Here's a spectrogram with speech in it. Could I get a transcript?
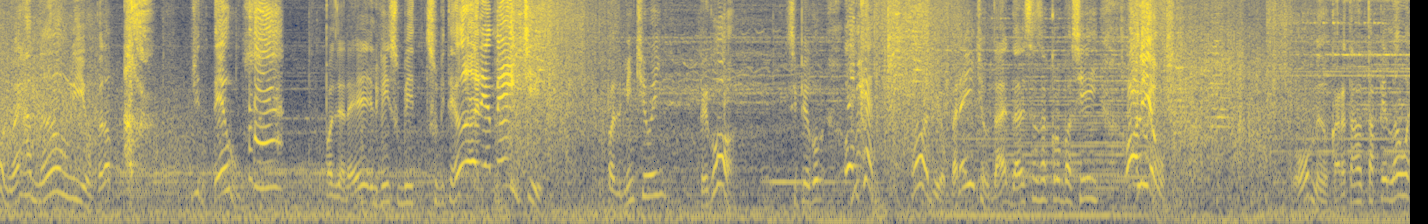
Oh, não erra não, Leon. Pelo amor de Deus. Rapaziada, ele vem subir subterraneamente. Rapaziada, mentiu, hein? Pegou? Se pegou. Ô, cara. Ô, Leon, pera aí, tio. Dá, dá essas acrobacias aí. Ô, Leon! Ô, meu, o cara tá, tá pelão. Ô!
